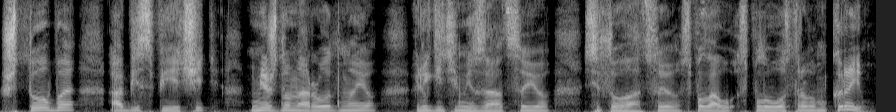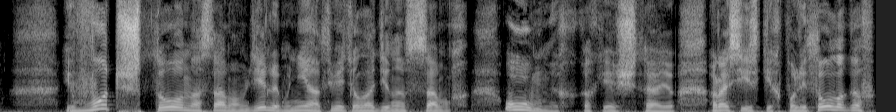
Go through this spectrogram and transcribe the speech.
чтобы обеспечить международную легитимизацию ситуацию с полуостровом Крым. И вот что на самом деле мне ответил один из самых умных, как я считаю, российских политологов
